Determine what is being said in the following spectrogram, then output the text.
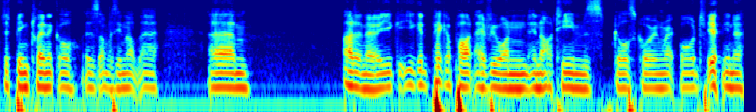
just being clinical is obviously not there. Um, I don't know. You c- you could pick apart everyone in our team's goal scoring record. Yeah. You know,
